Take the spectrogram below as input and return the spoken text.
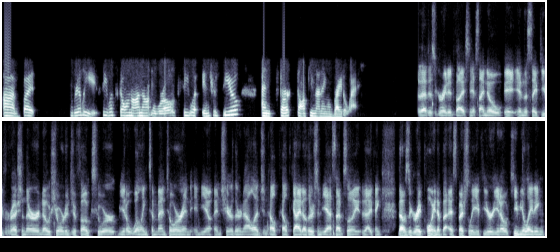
Um, but really, see what's going on out in the world, see what interests you, and start documenting right away. That is great advice. Yes, I know in the safety profession there are no shortage of folks who are you know willing to mentor and and you know and share their knowledge and help help guide others. And yes, absolutely, I think that was a great point about especially if you're you know accumulating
